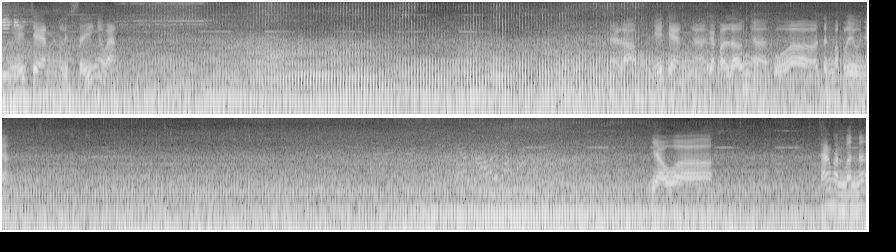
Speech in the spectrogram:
nghĩa trang liệt sĩ các bạn. Đây là một nghĩa trang à, rất là lớn à, của tỉnh Bạc Liêu nha. Vào uh, tháng thanh minh á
